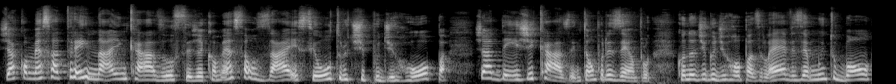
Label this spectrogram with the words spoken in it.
já começa a treinar em casa, ou seja, começa a usar esse outro tipo de roupa já desde casa. Então, por exemplo, quando eu digo de roupas leves, é muito bom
